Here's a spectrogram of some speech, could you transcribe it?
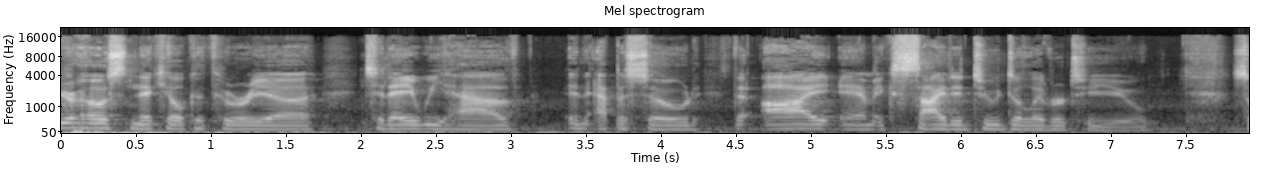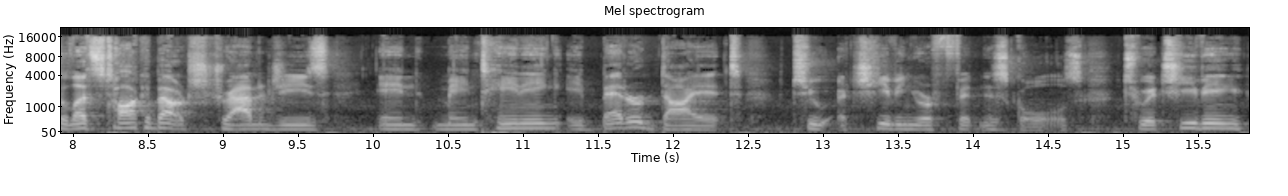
your host, Nikhil Kathuria. Today we have an episode that I am excited to deliver to you. So let's talk about strategies in maintaining a better diet to achieving your fitness goals, to achieving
